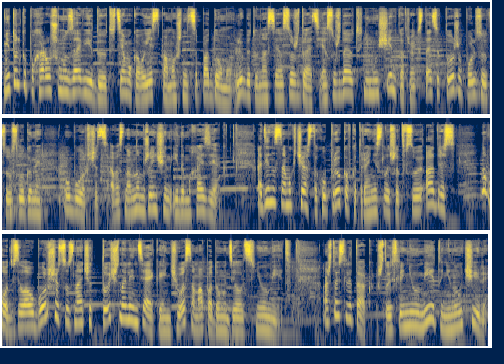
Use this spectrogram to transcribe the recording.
Не только по-хорошему завидуют тем, у кого есть помощница по дому. Любят у нас и осуждать. И осуждают не мужчин, которые, кстати, тоже пользуются услугами уборщиц, а в основном женщин и домохозяек. Один из самых частых упреков, которые они слышат в свой адрес – ну вот, взяла уборщицу, значит, точно лентяйка и ничего сама по дому делать не умеет. А что если так? Что если не умеет и не научили?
